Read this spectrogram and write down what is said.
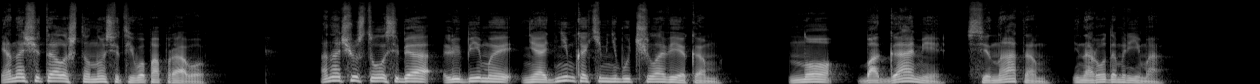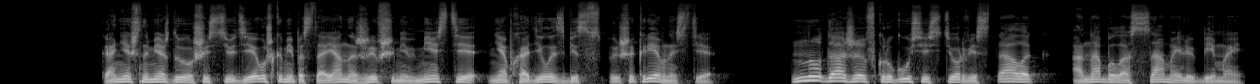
и она считала, что носит его по праву. Она чувствовала себя любимой не одним каким-нибудь человеком, но богами, сенатом и народом Рима. Конечно, между шестью девушками, постоянно жившими вместе, не обходилось без вспышек ревности. Но даже в кругу сестер Висталок она была самой любимой.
